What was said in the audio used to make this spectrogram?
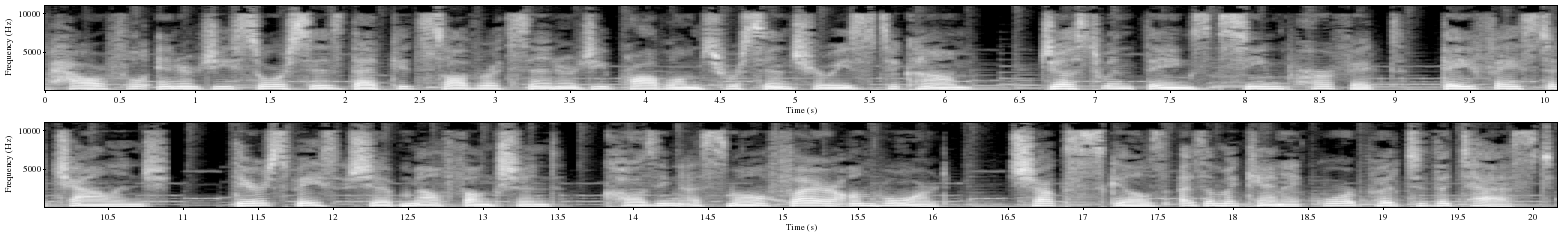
powerful energy sources that could solve Earth's energy problems for centuries to come. Just when things seemed perfect, they faced a challenge. Their spaceship malfunctioned, causing a small fire on board. Chuck's skills as a mechanic were put to the test.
